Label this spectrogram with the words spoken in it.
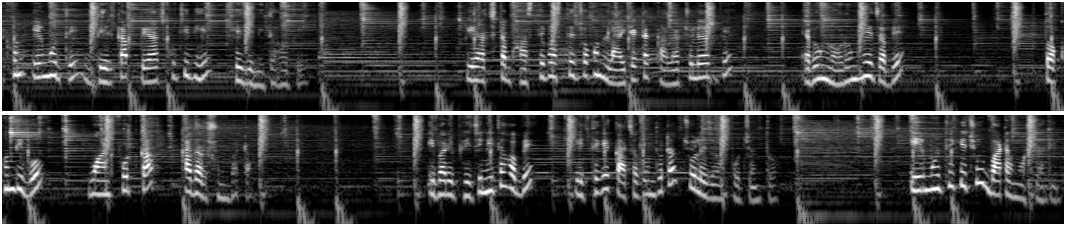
এখন এর মধ্যে দেড় কাপ পেঁয়াজ কুচি দিয়ে ভেজে নিতে হবে। পেঁয়াজটা ভাজতে ভাজতে যখন লাইট একটা কালার চলে আসবে এবং নরম হয়ে যাবে, তখন দিব ওয়ান ফোর্থ কাপ আদা রসুন বাটা। এবারে ভেজে নিতে হবে, এর থেকে কাঁচা গন্ধটা চলে যাওয়া পর্যন্ত। এর মধ্যে কিছু বাটা মশলা দিব,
